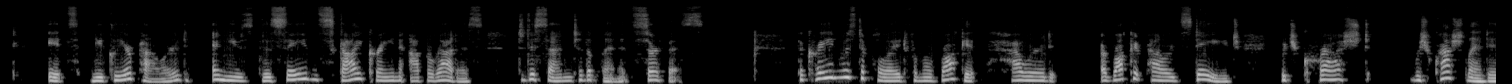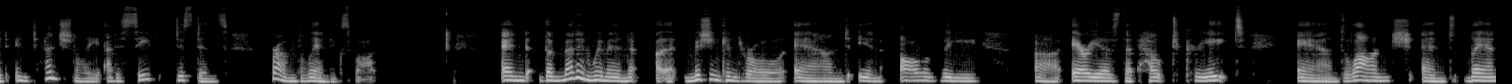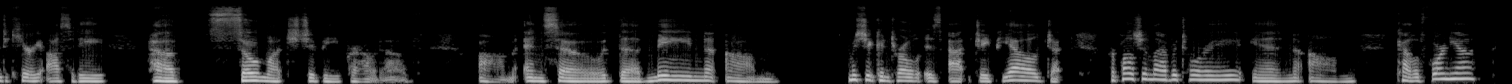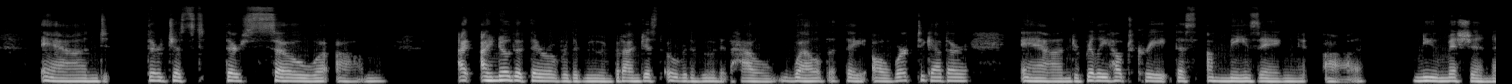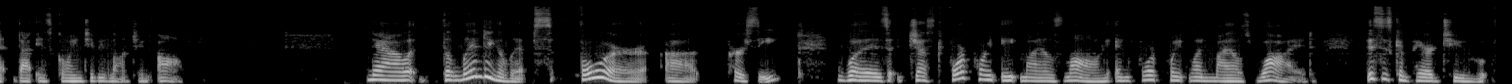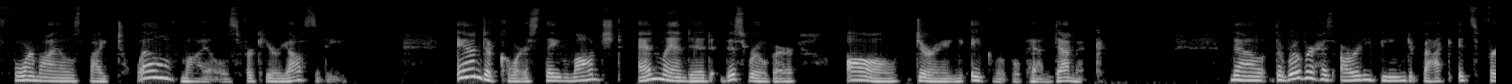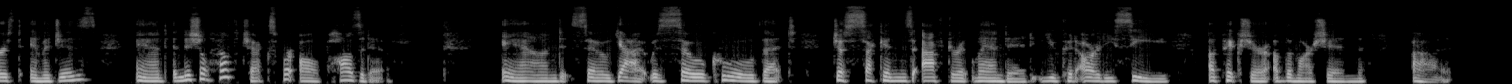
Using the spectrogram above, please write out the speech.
it's nuclear powered and used the same sky crane apparatus to descend to the planet's surface. The crane was deployed from a rocket powered a rocket powered stage which crashed which crash landed intentionally at a safe distance from the landing spot. And the men and women at mission control and in all of the uh, areas that helped create and launch and land Curiosity have so much to be proud of. Um, and so the main um, mission control is at JPL, Jet Propulsion Laboratory in um, California. And they're just, they're so, um, I, I know that they're over the moon, but I'm just over the moon at how well that they all work together and really helped create this amazing uh, new mission that is going to be launching off. Now, the landing ellipse for uh, Percy was just 4.8 miles long and 4.1 miles wide. This is compared to 4 miles by 12 miles for Curiosity. And of course, they launched and landed this rover all during a global pandemic. Now, the rover has already beamed back its first images, and initial health checks were all positive. And so, yeah, it was so cool that just seconds after it landed, you could already see a picture of the Martian uh,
